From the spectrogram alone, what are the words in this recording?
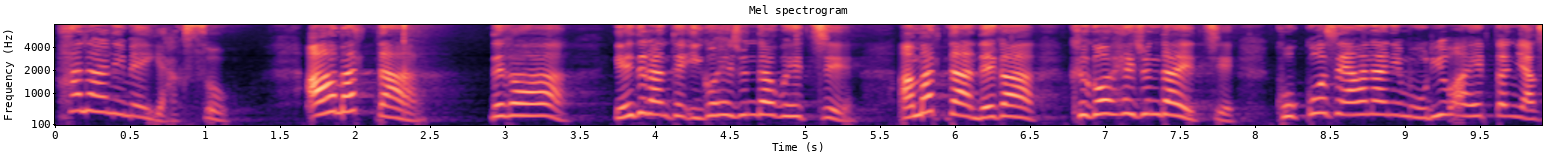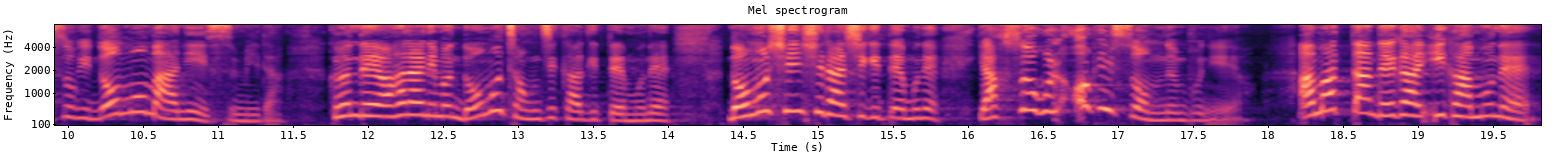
하나님의 약속. 아 맞다. 내가 얘들한테 이거 해준다고 했지. 아 맞다. 내가 그거 해준다 했지. 곳곳에 하나님 우리와 했던 약속이 너무 많이 있습니다. 그런데요, 하나님은 너무 정직하기 때문에 너무 신실하시기 때문에 약속을 어길 수 없는 분이에요. 아 맞다 내가 이 가문에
